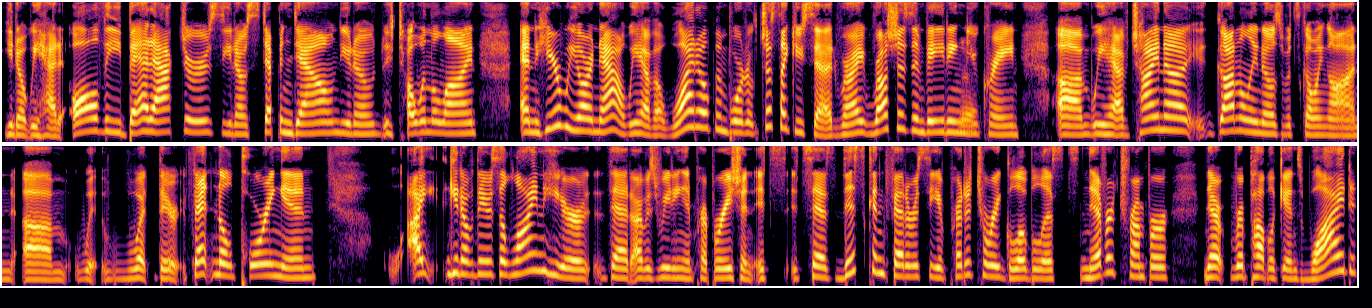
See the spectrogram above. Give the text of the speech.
You know we had all the bad actors you know stepping down you know toeing the line, and here we are now. We have a wide open border, just like you said, right? Russia's invading yeah. Ukraine. Um, we have China. God only knows what's going on. Um, with what they're fentanyl pouring in. I, you know, there's a line here that I was reading in preparation. It's it says this confederacy of predatory globalists, never Trumper ne- Republicans, wide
